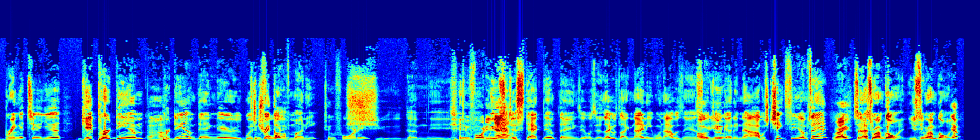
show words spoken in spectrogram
bring it to you, get per diem. Uh-huh. Per diem dang near was trick off money. 240. Shoot, them- 240 We now. used to just stack them things. It was it was like ninety when I was in. So Oh, you you- look at it now. I was cheap. See what I'm saying? Right. So that's where I'm going. You see where I'm going? Yep.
